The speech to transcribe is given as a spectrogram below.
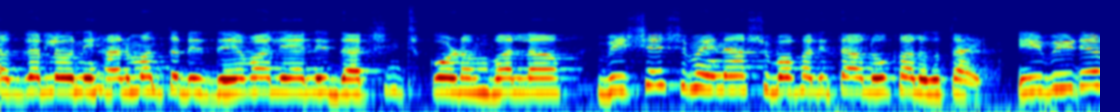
దగ్గరలోని హనుమంతుడి దేవాలయాన్ని దర్శించుకోవడం వల్ల విశేషమైన శుభ ఫలితాలు కలుగుతాయి. ఈ వీడియో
